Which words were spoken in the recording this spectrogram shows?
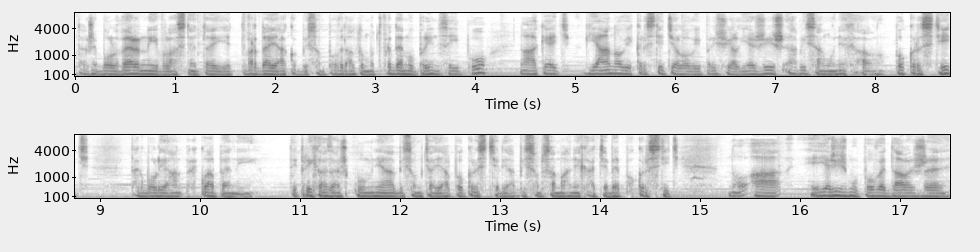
Takže bol verný vlastne tej tvrdej, ako by som povedal, tomu tvrdému princípu. No a keď k Jánovi Krstiteľovi prišiel Ježiš, aby sa mu nechal pokrstiť, tak bol Ján prekvapený ty prichádzaš ku mne, aby som ťa ja pokrstil, aby som sa mal nechať tebe pokrstiť. No a Ježiš mu povedal, že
